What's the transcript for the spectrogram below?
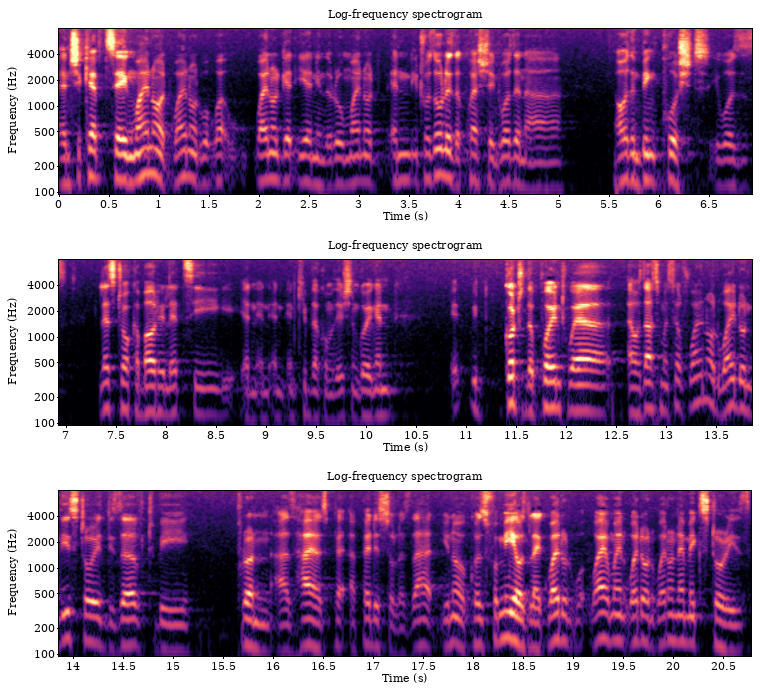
And she kept saying, why not? Why not? Why, why not get Ian in the room? Why not? And it was always a question. It wasn't a, I wasn't being pushed. It was, let's talk about it, let's see, and, and, and keep the conversation going. And it, it, got to the point where I was asking myself, why not? Why don't these stories deserve to be put on as high as pe- a pedestal as that? You know, because for me, I was like, why don't, why, I, why, don't, why don't I make stories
